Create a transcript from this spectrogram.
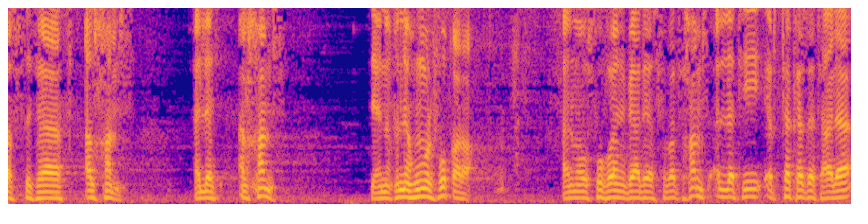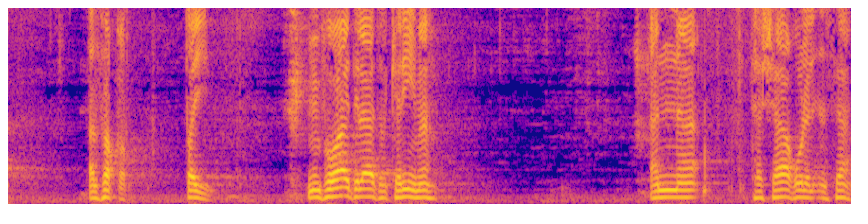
الصفات الخمس الخمس لأن قلنا هم الفقراء. الموصوفون بهذه الصفات الخمس التي ارتكزت على الفقر. طيب من فوائد الآية الكريمة أن تشاغل الإنسان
